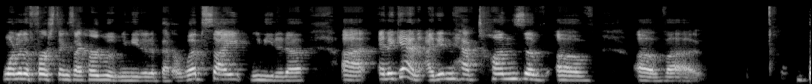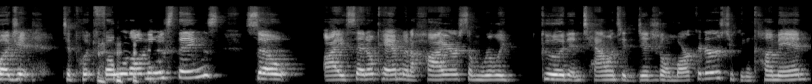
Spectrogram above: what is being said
One of the first things i heard was we needed a better website we needed a uh, and again i didn't have tons of of of uh, budget to put forward on those things. So I said, okay, I'm going to hire some really good and talented digital marketers who can come in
